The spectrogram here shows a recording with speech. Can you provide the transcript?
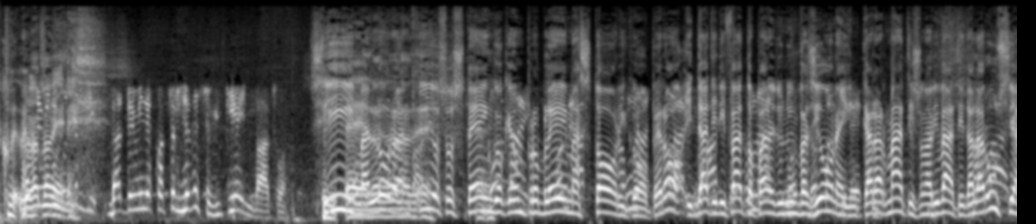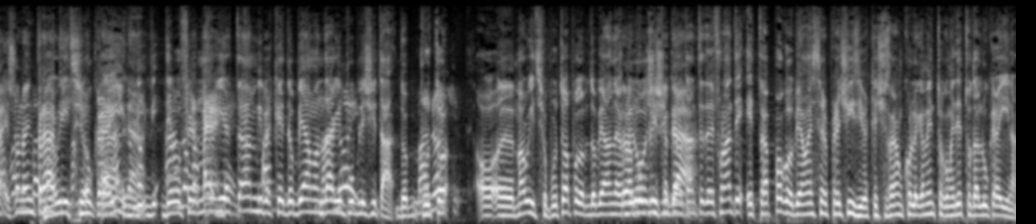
Come- Dal va- va bene. 2014 Dal 2014 adesso chi- chi è invaso? Sì, eh, ma eh, allora eh, io sostengo che è un problema ormai- storico, attimo, però un i attimo, dati di fatto attimo, parlano di un'invasione, i carri armati sono arrivati dalla Ma vai, Russia ma e sono entrati Maurizio, in Ucraina. eh, vi- vi- devo Ah, fermarvi eh, entrambi perché dobbiamo andare in noi- pubblicità. Do- ma purtro- noi ci- oh, eh, Maurizio, purtroppo do- dobbiamo andare la veloci, pubblicità. abbiamo tante telefonate e tra poco dobbiamo essere precisi perché ci sarà un collegamento, come detto, dall'Ucraina.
